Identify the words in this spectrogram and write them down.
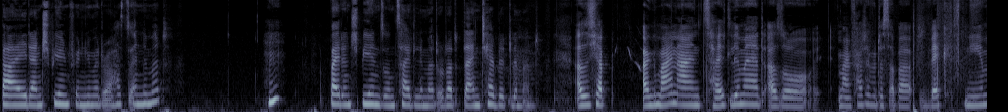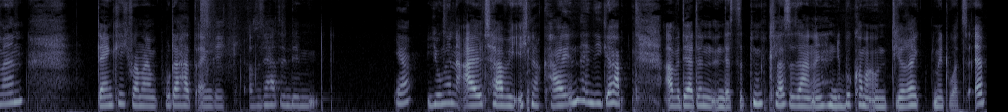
bei deinen Spielen für ein Limit oder hast du ein Limit? Hm? Bei den Spielen so ein Zeitlimit oder dein Tablet-Limit? Also ich habe allgemein ein Zeitlimit, also mein Vater wird das aber wegnehmen, denke ich, weil mein Bruder hat eigentlich, also der hat in dem ja? jungen Alter wie ich noch kein Handy gehabt. Aber der hat dann in der siebten Klasse dann ein Handy bekommen und direkt mit WhatsApp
